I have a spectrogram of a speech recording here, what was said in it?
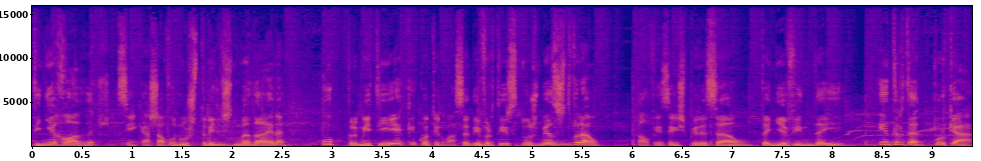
tinha rodas que se encaixavam nos trilhos de madeira, o que permitia que continuasse a divertir-se nos meses de verão. Talvez a inspiração tenha vindo daí. Entretanto, por cá,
